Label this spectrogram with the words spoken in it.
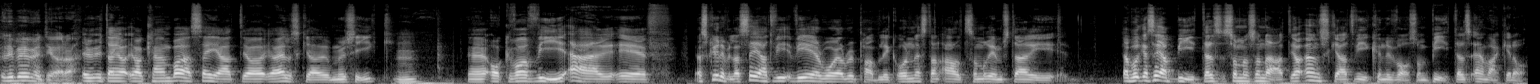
Det behöver du inte göra. Utan jag, jag kan bara säga att jag, jag älskar musik. Eh, och vad vi är är... Jag skulle vilja säga att vi, vi är Royal Republic och nästan allt som ryms där i. Jag brukar säga Beatles som en sån där att jag önskar att vi kunde vara som Beatles en vacker dag.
